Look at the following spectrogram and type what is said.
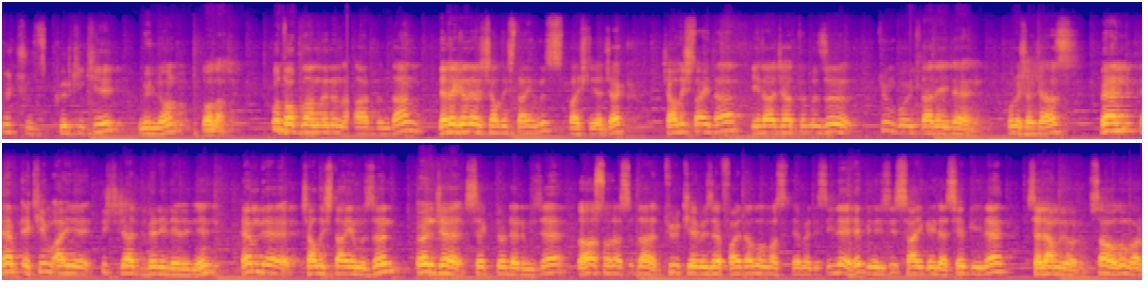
342 milyon dolar. Bu toplantının ardından delegeler çalıştayımız başlayacak. Çalıştayda ihracatımızı tüm boyutlarıyla konuşacağız. Ben hem Ekim ayı dış ticaret verilerinin hem de çalıştayımızın önce sektörlerimize daha sonrası da Türkiye'mize faydalı olması temennisiyle hepinizi saygıyla, sevgiyle selamlıyorum. Sağ olun, var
